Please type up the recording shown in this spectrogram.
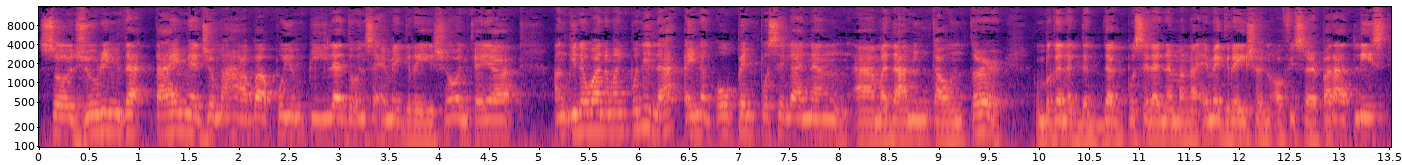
So during that time, medyo mahaba po yung pila doon sa immigration. Kaya ang ginawa naman po nila ay nag-open po sila ng uh, madaming counter. Kumbaga nagdagdag po sila ng mga immigration officer para at least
